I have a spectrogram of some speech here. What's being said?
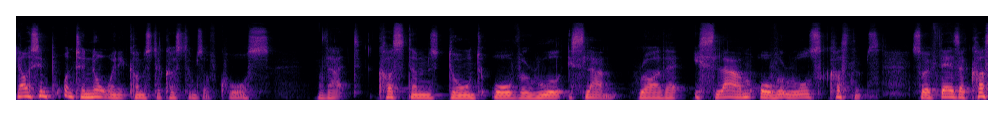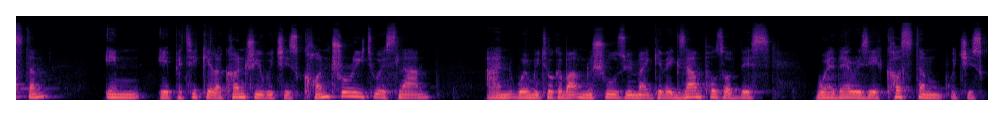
Now, it's important to note when it comes to customs, of course, that customs don't overrule Islam. Rather, Islam overrules customs. So, if there's a custom in a particular country which is contrary to Islam, and when we talk about nushuz, we might give examples of this where there is a custom which is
